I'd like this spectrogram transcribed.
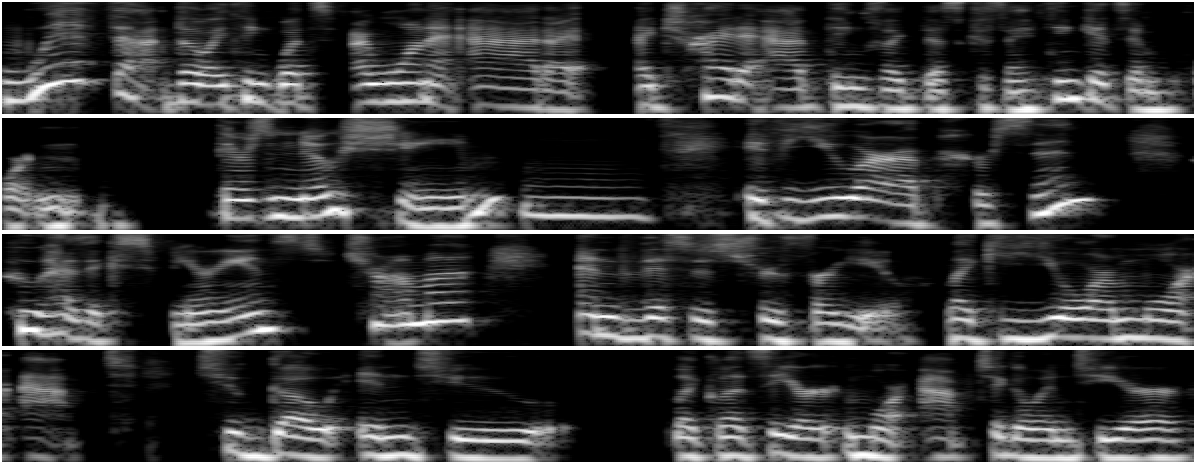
with that though i think what's i want to add I, I try to add things like this because i think it's important there's no shame mm. if you are a person who has experienced trauma and this is true for you. Like you're more apt to go into like let's say you're more apt to go into your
